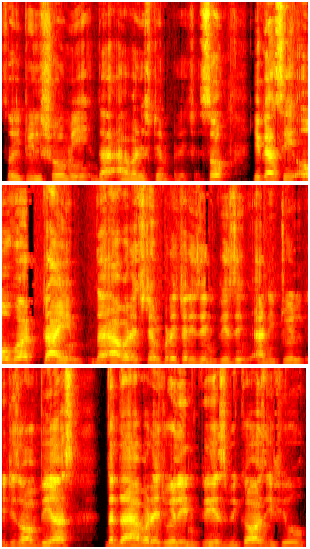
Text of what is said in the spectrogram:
so it will show me the average temperature so you can see over time the average temperature is increasing and it will it is obvious that the average will increase because if you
